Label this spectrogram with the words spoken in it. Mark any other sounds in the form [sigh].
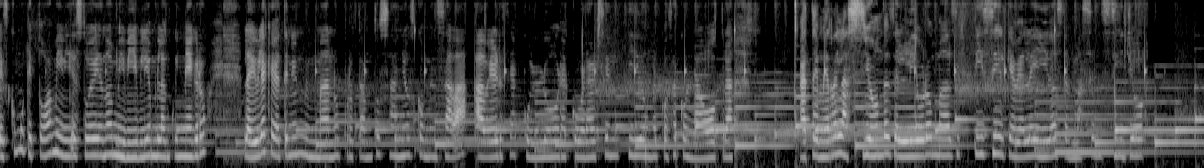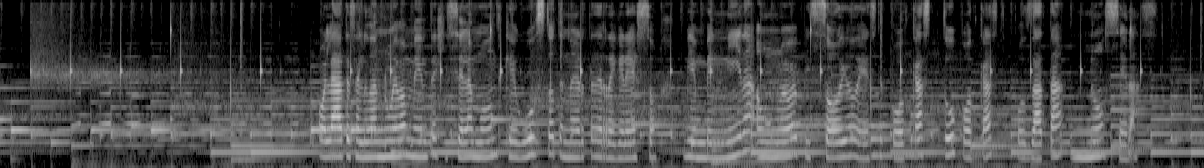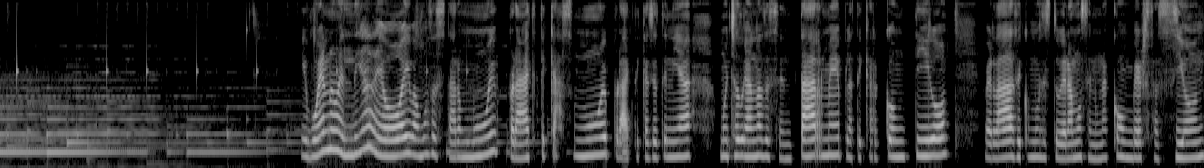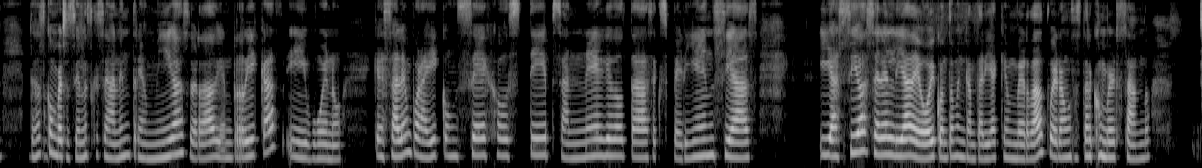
es como que toda mi vida estuve viendo mi Biblia en blanco y negro. La Biblia que había tenido en mi mano por tantos años comenzaba a verse a color, a cobrar sentido una cosa con la otra, a tener relación desde el libro más difícil que había leído hasta el más sencillo. Hola, te saluda nuevamente Gisela Montt. Qué gusto tenerte de regreso. Bienvenida a un nuevo episodio de este podcast, tu podcast, Postdata No Cedas. Y bueno, el día de hoy vamos a estar muy prácticas, muy prácticas. Yo tenía muchas ganas de sentarme, platicar contigo ¿verdad? Así como si estuviéramos en una conversación, de esas conversaciones que se dan entre amigas, ¿verdad? Bien ricas y bueno, que salen por ahí consejos, tips, anécdotas, experiencias. Y así va a ser el día de hoy. Cuánto me encantaría que en verdad pudiéramos estar [laughs] conversando.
